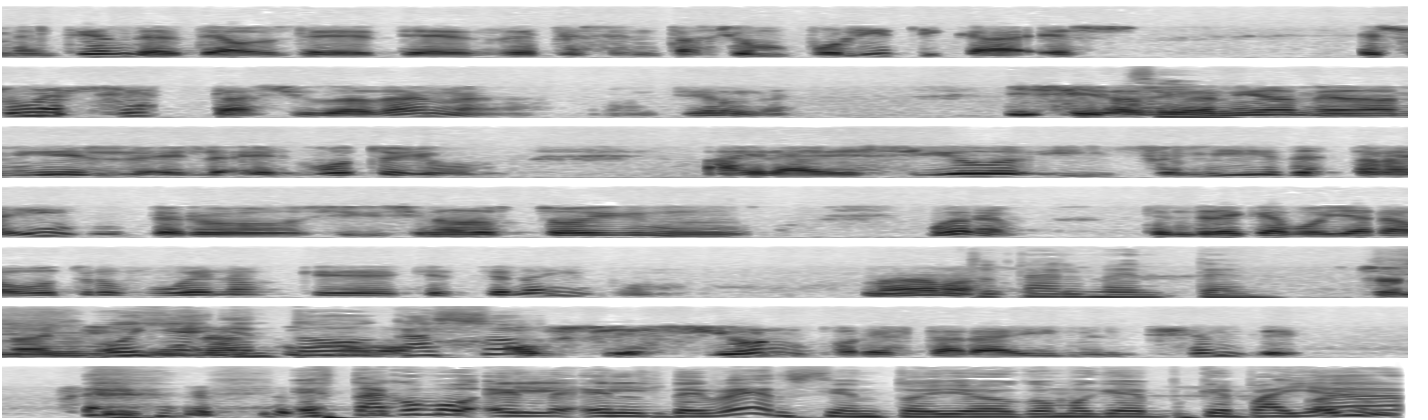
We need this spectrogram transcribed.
¿me entiendes? De, de representación política, es es una gesta ciudadana, ¿me entiendes? Y si la ciudadanía me da a mí el, voto, yo agradecido y feliz de estar ahí, pero si, si no lo estoy, bueno, tendré que apoyar a otros buenos que, estén ahí, pues, nada más. Totalmente. no hay Oye, en todo caso... obsesión por estar ahí, ¿me entiendes? Está como el, el deber, siento yo, como que, que para allá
